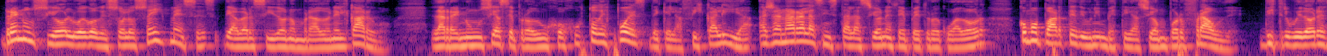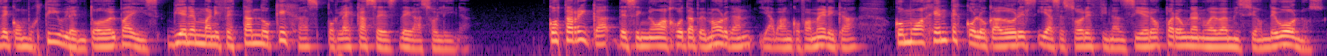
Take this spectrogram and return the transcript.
renunció luego de solo seis meses de haber sido nombrado en el cargo. La renuncia se produjo justo después de que la Fiscalía allanara las instalaciones de Petroecuador como parte de una investigación por fraude. Distribuidores de combustible en todo el país vienen manifestando quejas por la escasez de gasolina. Costa Rica designó a JP Morgan y a Bank of America como agentes colocadores y asesores financieros para una nueva emisión de bonos.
